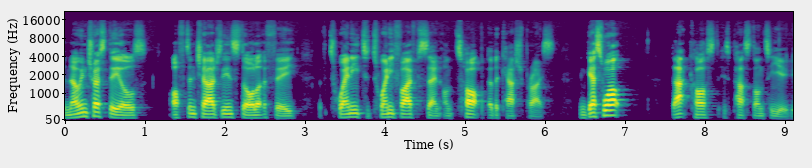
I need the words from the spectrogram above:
The no interest deals often charge the installer a fee of 20 to 25% on top of the cash price. And guess what? That cost is passed on to you.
